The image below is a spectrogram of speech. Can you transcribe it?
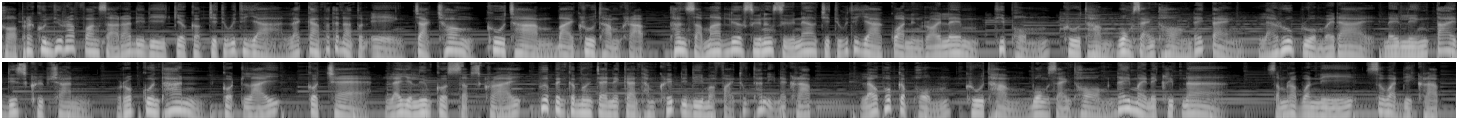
ขอบพระคุณที่รับฟังสาระดีๆ เกี่ยวกับจิตวิทยา และการพัฒนาตนเอง จากช่อง Cool Time by ครูทำครับ ท่านสามารถเลือกซื้อหนังสือแนวจิตวิทยากว่า 100 เล่ม ที่ผม ครูทำวงแสงทองได้แต่ง และรวบรวมไว้ได้ ในลิงก์ใต้ description รบกวนท่าน กดไลค์กดแชร์ และอย่าลืมกด subscribe เพื่อเป็นกำลังใจในการทำคลิปดีๆ มาฝ่ายทุกท่านอีกนะครับ แล้วพบกับผม ครูทำวงแสงทองได้ใหม่ในคลิปหน้าสำหรับวันนี้ สวัสดีครับ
